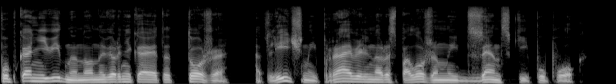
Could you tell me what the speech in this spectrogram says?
Пупка не видно, но наверняка это тоже отличный, правильно расположенный дзенский пупок.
